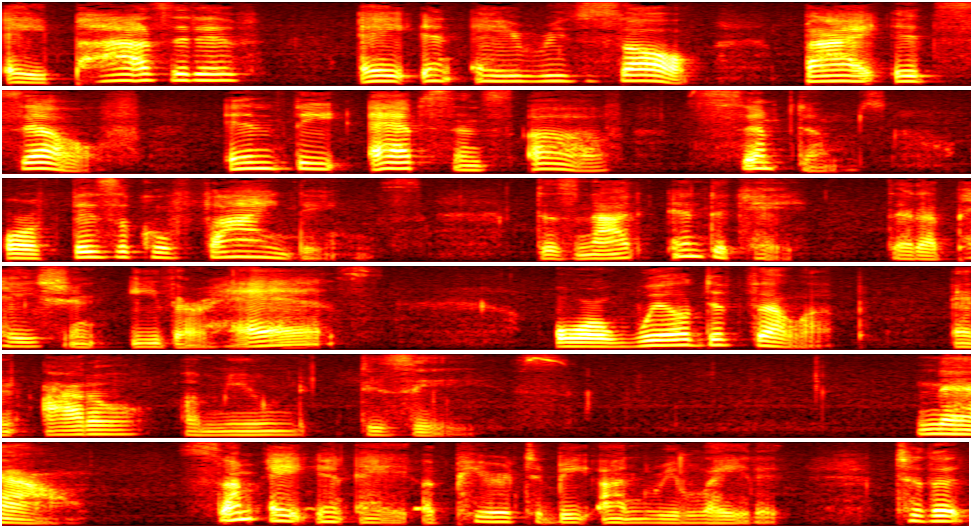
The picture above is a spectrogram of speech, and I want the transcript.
a positive ANA result by itself in the absence of symptoms or physical findings does not indicate that a patient either has or will develop an autoimmune disease. Now, some ANA appear to be unrelated to the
